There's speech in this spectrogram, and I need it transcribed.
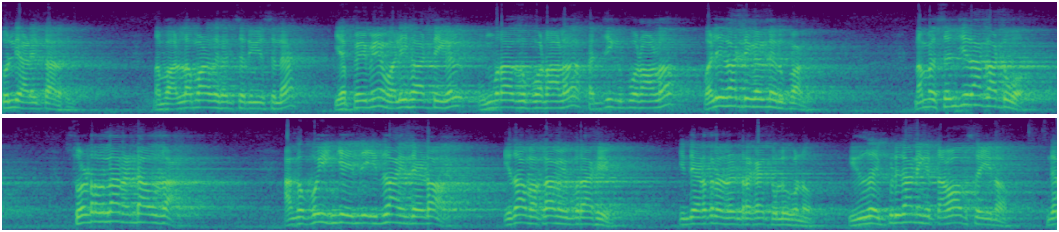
சொல்லி அழைத்தார்கள். நம்ம அல்லமானது ஹஜ் சர்வீஸில் எப்பயுமே வழிகாட்டிகள் உம்ராவுக்கு போனாலும் ஹஜ்ஜிக்கு போனாலும் வழிகாட்டிகள்னு இருப்பாங்க. நம்ம செஞ்சு தான் காட்டுவோம். சொல்கிறதெல்லாம் ரெண்டாவது தான் அங்கே போய் இங்கே இந்த இதுதான் இந்த இடம். இதான் மக்காம் இப்ராஹிம். இந்த இடத்துல ரெண்டு ரகாய் தொழுகணும். இதுதான் இப்படி தான் நீங்கள் தவாஃப் செய்யணும். இந்த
